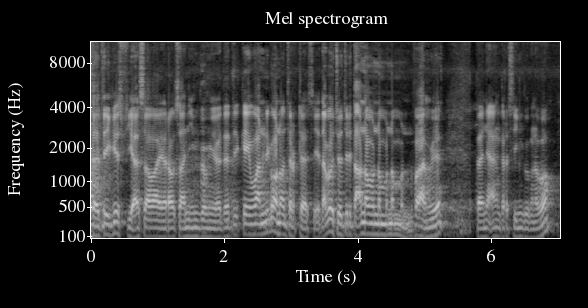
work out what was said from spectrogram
dadi iki biasa wae ora usah nyinggung ya. Dadi kewan niku ono cerdas ya. Tapi aja cerita ono teman-teman, paham ya? Banyak yang tersinggung napa?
